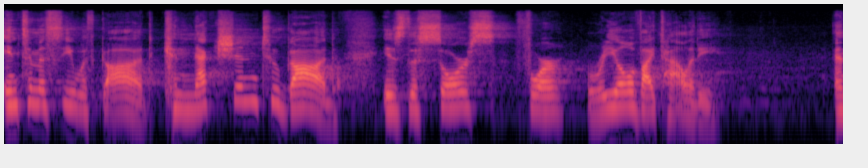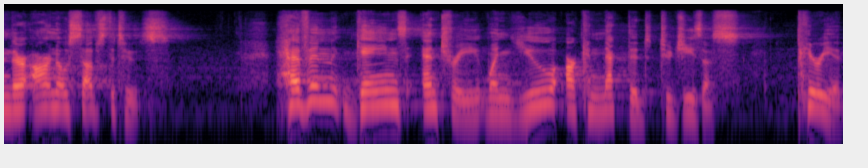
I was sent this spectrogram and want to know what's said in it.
intimacy with God, connection to God, is the source for real vitality. And there are no substitutes. Heaven gains entry when you are connected to Jesus, period.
